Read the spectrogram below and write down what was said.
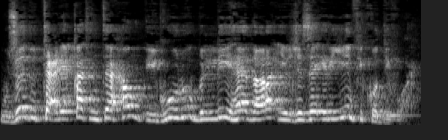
وزادوا التعليقات نتاعهم يقولوا باللي هذا رأي الجزائريين في كوت ديفوار.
